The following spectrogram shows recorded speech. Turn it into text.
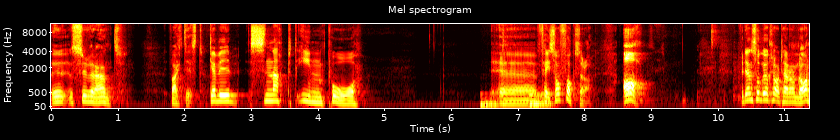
Eh, suveränt. Faktiskt. Ska vi snabbt in på eh, Face-Off också då? Ja, För den såg jag klart häromdagen.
